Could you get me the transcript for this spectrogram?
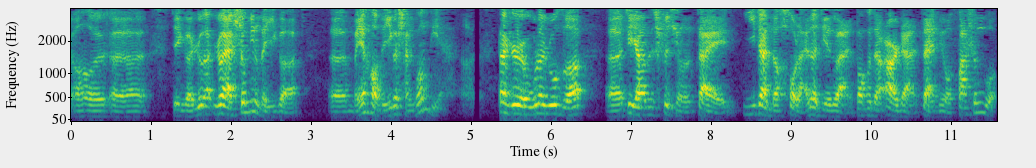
然后呃，这个热热爱生命的一个呃美好的一个闪光点啊。但是无论如何，呃，这样的事情在一战的后来的阶段，包括在二战，再也没有发生过。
